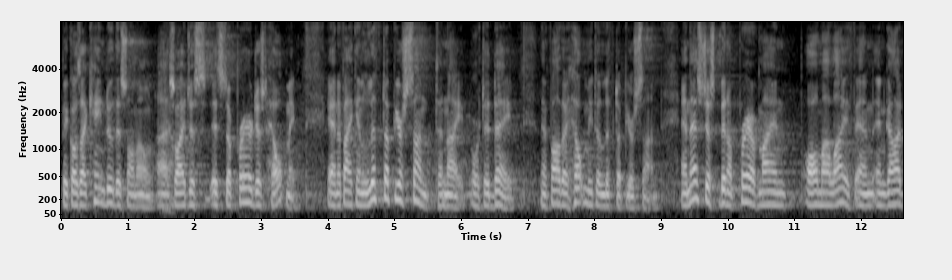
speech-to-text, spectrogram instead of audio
because I can't do this on my own. Uh, so I just, it's a prayer, just help me. And if I can lift up your son tonight or today, then Father, help me to lift up your son. And that's just been a prayer of mine all my life. And, and God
